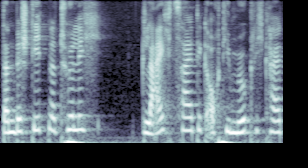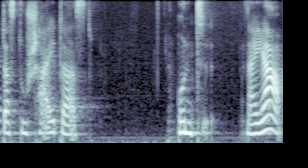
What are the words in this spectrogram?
dann besteht natürlich gleichzeitig auch die Möglichkeit, dass du scheiterst. Und naja,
